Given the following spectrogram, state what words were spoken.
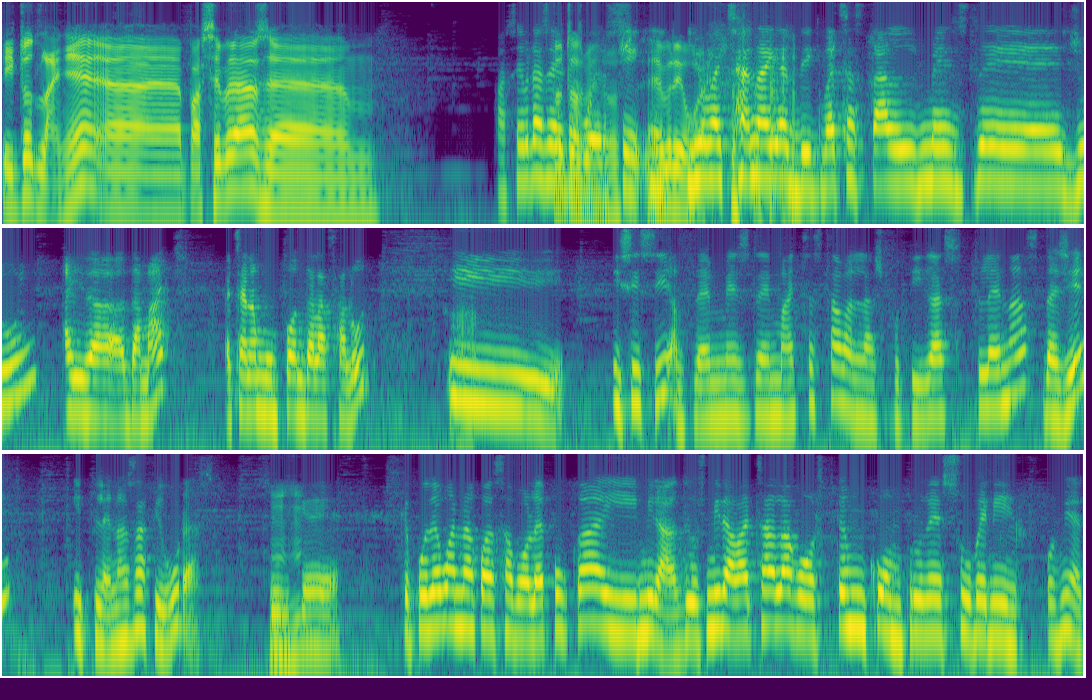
I tot l'any, eh? eh pessebres... Eh... Pessebres Tots everywhere, sí. Everywhere. Jo vaig anar, ja et dic, vaig estar el mes de juny, ai, de, de maig, vaig anar a un pont de la salut, i, i sí, sí, en ple mes de maig estaven les botigues plenes de gent i plenes de figures. O sigui Mhm. que, que podeu anar a qualsevol època i mira, dius, mira, vaig a l'agost, què em compro de souvenir? Doncs pues mira,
